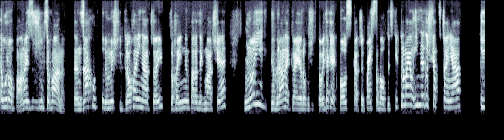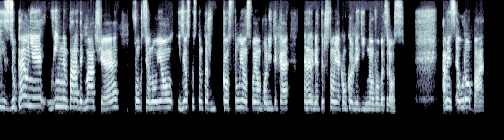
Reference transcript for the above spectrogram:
Europa, ona jest zróżnicowana. Ten Zachód, który myśli trochę inaczej, w trochę innym paradygmacie, no i wybrane kraje Europy Środkowej, takie jak Polska czy państwa bałtyckie, które mają inne doświadczenia, i zupełnie w innym paradygmacie funkcjonują i w związku z tym też konstruują swoją politykę energetyczną jakąkolwiek inną wobec Rosji. A więc Europa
